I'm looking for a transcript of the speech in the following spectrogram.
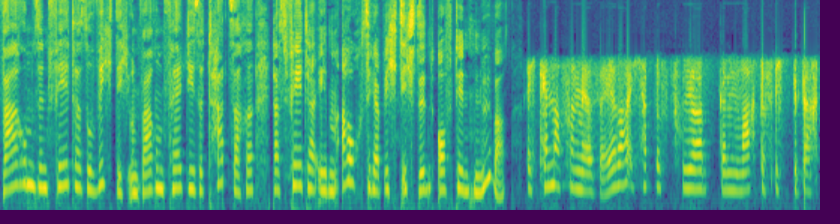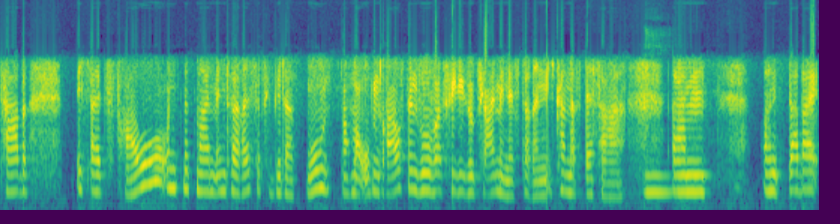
Warum sind Väter so wichtig und warum fällt diese Tatsache, dass Väter eben auch sehr wichtig sind, oft hinten über? Ich kenne das von mir selber. Ich habe das früher gemacht, dass ich gedacht habe, ich als Frau und mit meinem Interesse für Pädagogik nochmal obendrauf bin sowas wie die Sozialministerin. Ich kann das besser. Mhm. Ähm, und dabei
